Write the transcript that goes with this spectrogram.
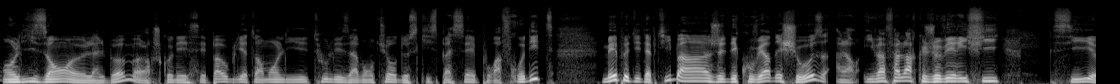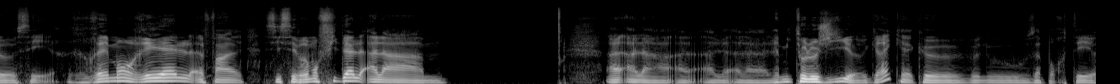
en lisant euh, l'album, alors je connaissais pas obligatoirement li- tous les aventures de ce qui se passait pour Aphrodite, mais petit à petit, ben, j'ai découvert des choses. Alors il va falloir que je vérifie si euh, c'est vraiment réel, enfin si c'est vraiment fidèle à la à, la, à- la- mythologie euh, grecque que veut nous apporter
